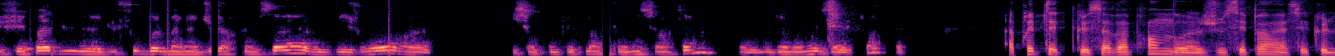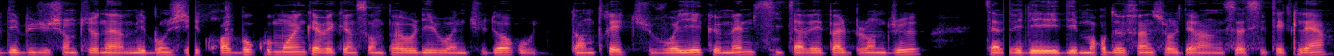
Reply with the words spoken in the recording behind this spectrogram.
tu fais pas du, du football manager comme ça avec des joueurs euh, qui sont complètement paumés sur terrain. Au bout d'un moment, ils arrivent pas. Quoi. Après, peut-être que ça va prendre, je sais pas, c'est que le début du championnat. Mais bon, j'y crois beaucoup moins qu'avec un Sampaoli ou un Tudor où d'entrée, tu voyais que même si tu n'avais pas le plan de jeu, tu avais des, des, morts de faim sur le terrain. Ça, c'était clair.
